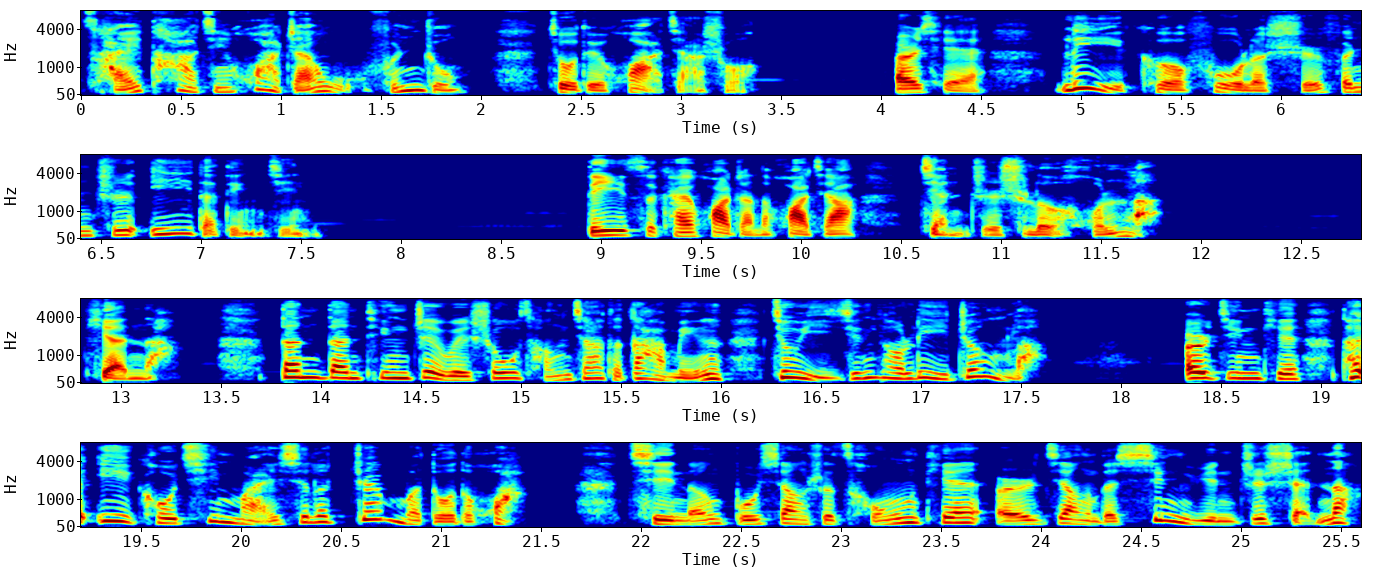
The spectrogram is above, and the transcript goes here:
才踏进画展五分钟，就对画家说，而且立刻付了十分之一的定金。第一次开画展的画家简直是乐昏了。天哪！单单听这位收藏家的大名，就已经要立正了。而今天他一口气买下了这么多的画，岂能不像是从天而降的幸运之神呢？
